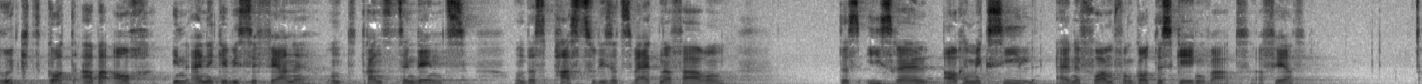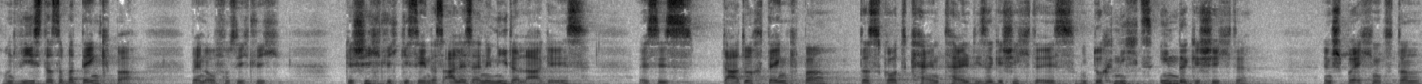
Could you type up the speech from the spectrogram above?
rückt Gott aber auch in eine gewisse Ferne und Transzendenz. Und das passt zu dieser zweiten Erfahrung, dass Israel auch im Exil eine Form von Gottes Gegenwart erfährt. Und wie ist das aber denkbar, wenn offensichtlich geschichtlich gesehen das alles eine Niederlage ist? Es ist dadurch denkbar, dass Gott kein Teil dieser Geschichte ist und durch nichts in der Geschichte entsprechend dann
